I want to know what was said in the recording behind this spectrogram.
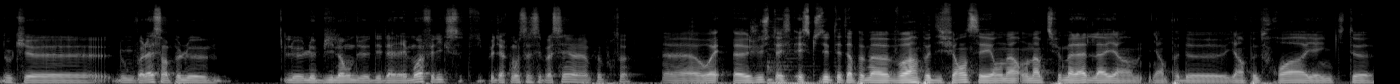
Donc, donc voilà, c'est un peu le, bilan des derniers mois. Félix, tu peux dire comment ça s'est passé un peu pour toi? Euh, ouais, euh, juste excusez peut-être un peu ma voix un peu différente, c'est on a un petit peu malade là, il y a un, peu de froid, il y a une petite euh,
